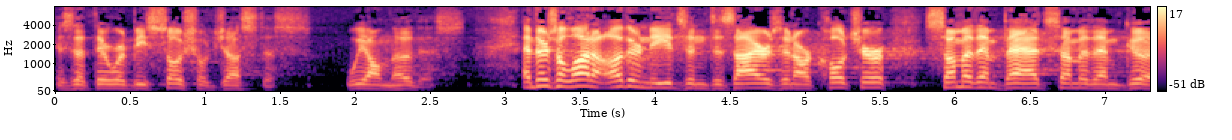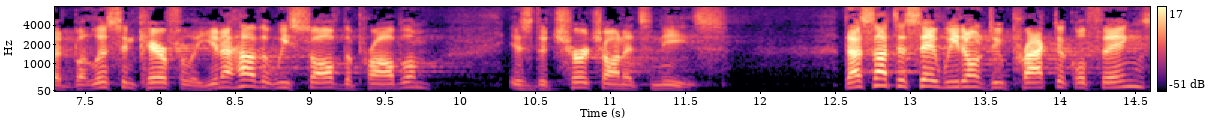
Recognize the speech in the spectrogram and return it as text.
is that there would be social justice. We all know this. And there's a lot of other needs and desires in our culture, some of them bad, some of them good. But listen carefully. You know how that we solve the problem? Is the church on its knees. That's not to say we don't do practical things.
